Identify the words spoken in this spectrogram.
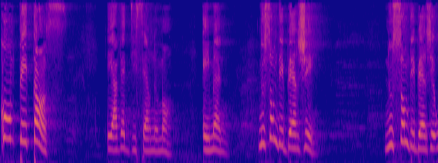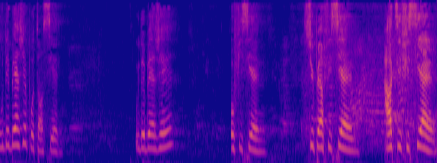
compétence et avec discernement. Amen. Nous sommes des bergers. Nous sommes des bergers ou des bergers potentiels. Ou des bergers officiels, superficiels, artificiels.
